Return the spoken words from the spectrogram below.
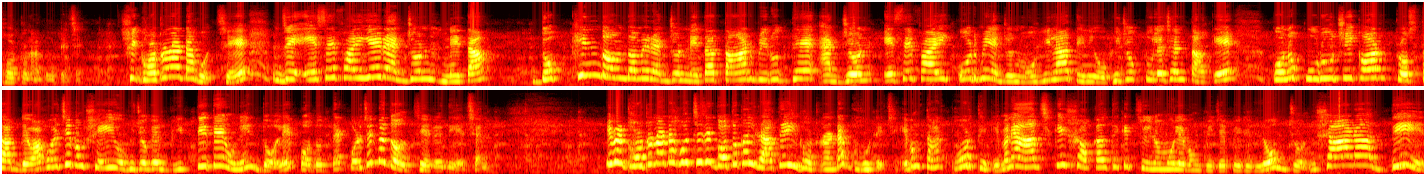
ঘটনা ঘটেছে। সেই ঘটনাটা হচ্ছে যে এসএফআই এর একজন নেতা দক্ষিণ দমদমের একজন নেতা, তার বিরুদ্ধে একজন এসএফআই কর্মী, একজন মহিলা, তিনি অভিযোগ তুলেছেন তাকে কোনো কুরুচিকর প্রস্তাব দেওয়া হয়েছে এবং সেই অভিযোগের ভিত্তিতে উনি দলে পদত্যাগ করেছেন বা দল ছেড়ে দিয়েছেন। এবার ঘটনাটা হচ্ছে যে গতকাল রাতে এই ঘটনাটা ঘটেছে এবং তারপর থেকে মানে আজকে সকাল থেকে তৃণমূল এবং বিজেপির লোকজন সারা দিন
